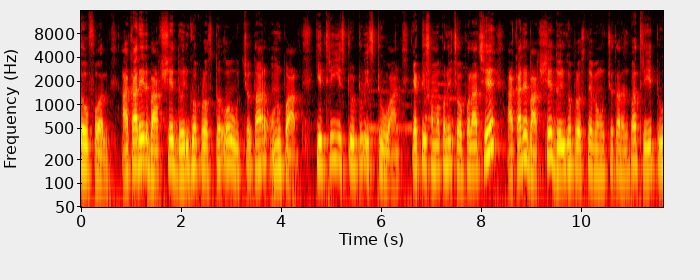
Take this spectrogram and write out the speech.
চৌফল, আকারের বাক্সের দৈর্ঘ্য প্রস্থ ও উচ্চতার অনুপাত, কি three is to two is to one একটি সমকোণী চৌফল আছে, আকারের বাক্সের দৈর্ঘ্য প্রস্থ এবং উচ্চতার অনুপাত থ্রি টু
